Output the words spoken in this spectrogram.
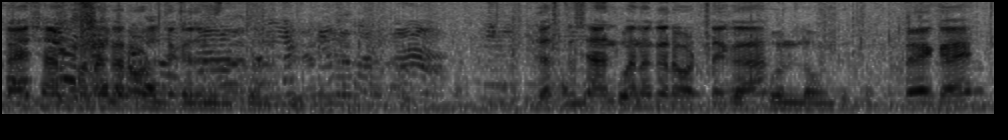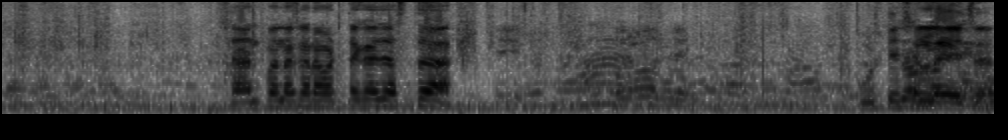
काय शहाणपणा करा वाटतं का? जास्त शहाणपणा करा वाटतंय का? फोन लावून देतो. काय काय? शहाणपणा करा वाटतंय का जास्त? पोलीस स्टेशनला यायचं.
